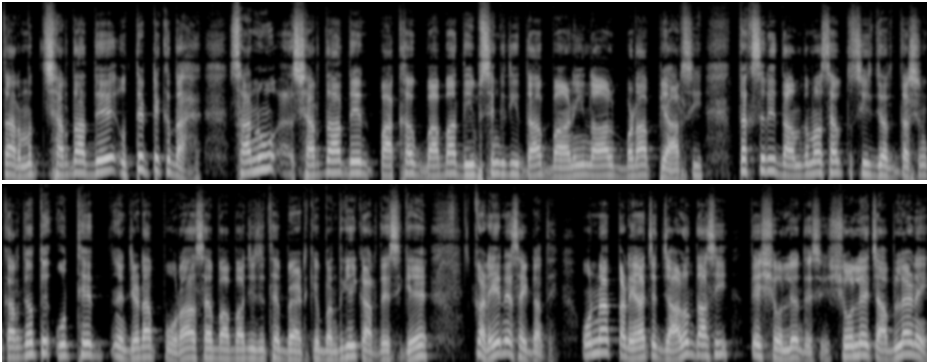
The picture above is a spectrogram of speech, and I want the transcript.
ਧਰਮ ਸ਼ਰਧਾ ਦੇ ਉੱਤੇ ਟਿਕਦਾ ਹੈ। ਸਾਨੂੰ ਸ਼ਰਧਾ ਦੇ ਪੱਖ ਬਾਬਾ ਦੀਪ ਸਿੰਘ ਜੀ ਦਾ ਬਾਣੀ ਨਾਲ ਬੜਾ ਪਿਆਰ ਸੀ। ਤਖਤ ਸ੍ਰੀ ਦਮਦਮਾ ਸਾਹਿਬ, ਤੁਸੀਂ ਜਦ ਦਰਸ਼ਨ ਕਰਦੇ ਹੋ ਤੇ ਉੱਥੇ ਜਿਹੜਾ ਭੋਰਾ ਸਾਹਿਬ ਬਾਬਾ ਜੀ ਜਿੱਥੇ ਬੈਠ ਕੇ ਬੰਦਗੀ ਕਰਦੇ ਸੀਗੇ, ਘੜੇ ਨੇ ਸਾਈਡਾਂ ਤੇ। ਉਹਨਾਂ ਘੜਿਆਂ 'ਚ ਜਲ ਹੁੰਦਾ ਸੀ ਤੇ ਛੋਲੇ ਹੁੰਦੇ ਸੀ। ਛੋਲੇ ਚੱਬ ਲੈਣੇ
